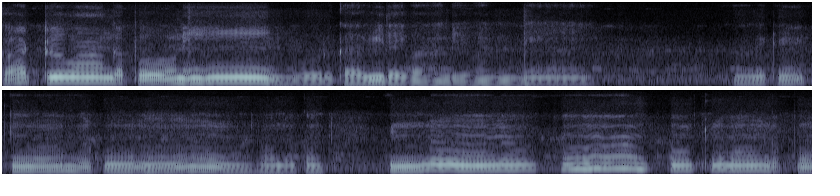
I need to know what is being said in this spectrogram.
காற்று வாங்க போனேன். ஒரு கவிதை வாங்கி வந்தேன். அதை கேட்டு வாங்க போனேன். காற்று வாங்க போ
